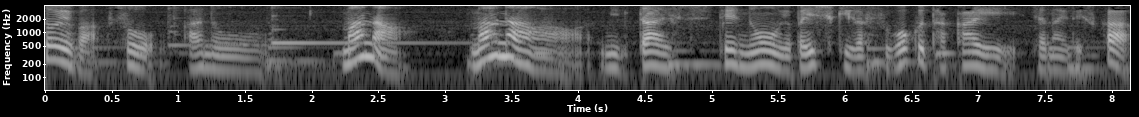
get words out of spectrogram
例えばそうあのマナーマナーに対してのやっぱ意識がすごく高いじゃないですか。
